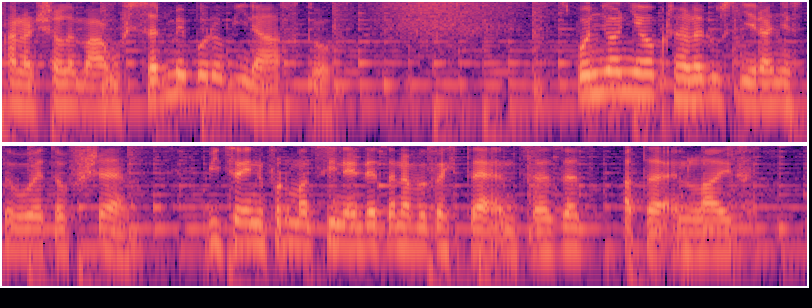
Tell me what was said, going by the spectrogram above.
a na čele má už sedmibodový náskok. Z pondělního přehledu snídaně s je to vše. Více informací najdete na webech TNCZ a TN Live.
